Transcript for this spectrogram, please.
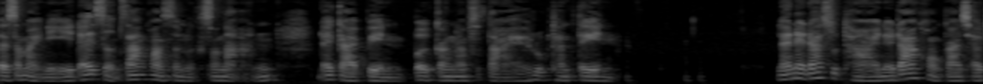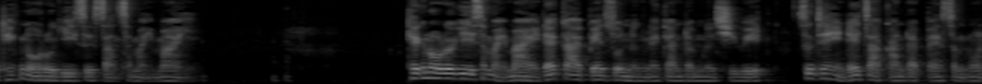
แต่สมัยนี้ได้เสริมสร้างความสนุกสนาน ได้กลายเป็นเปิดกังนำสไตล์ให้ลูกท่านเต้น และในด้านสุดท้ายในด้านของการใช้เทคโนโลยีสื่อสารสมัยใหม่ เทคโนโลยีสมัยใหม่ ได้กลายเป็นส่วนหนึ่งในการดำเนินชีวิต ซึ่งจะเห็นได้จากการดัดแปลงสำนวน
